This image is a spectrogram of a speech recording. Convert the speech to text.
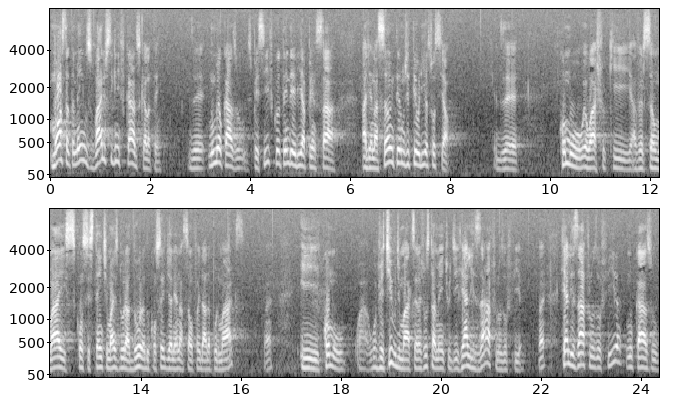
mostra também os vários significados que ela tem. Dizer, no meu caso específico, eu tenderia a pensar alienação em termos de teoria social. Quer dizer, como eu acho que a versão mais consistente, mais duradoura do conceito de alienação foi dada por Marx, né? e como o objetivo de Marx era justamente o de realizar a filosofia, né? Realizar a filosofia, no caso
